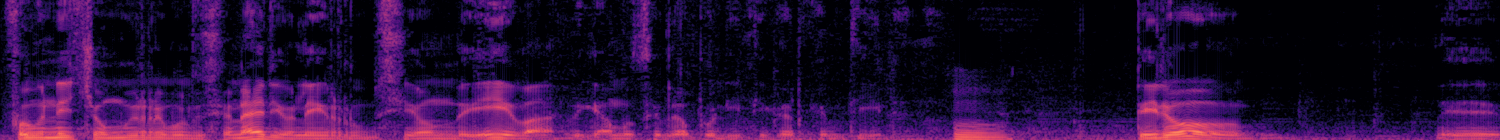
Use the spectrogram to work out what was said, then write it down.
fue un hecho muy revolucionario la irrupción de Eva, digamos, en la política argentina. Mm. Pero eh,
